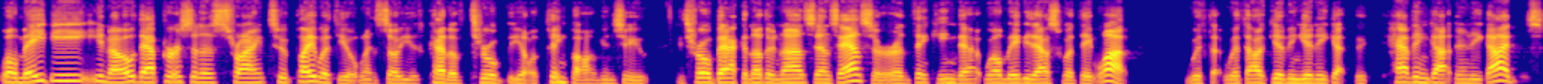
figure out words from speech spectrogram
well, maybe you know that person is trying to play with you, and so you kind of throw you know ping pong, and you, you throw back another nonsense answer, and thinking that well maybe that's what they want, with without giving any having gotten any guidance.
